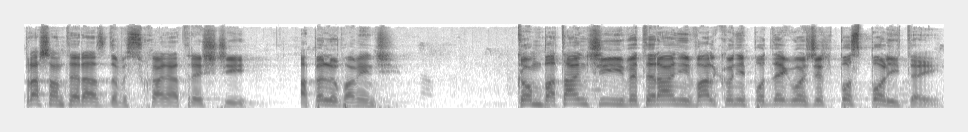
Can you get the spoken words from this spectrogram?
Zapraszam teraz do wysłuchania treści apelu pamięci. Kombatanci i weterani walk o niepodległość Rzeczpospolitej,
